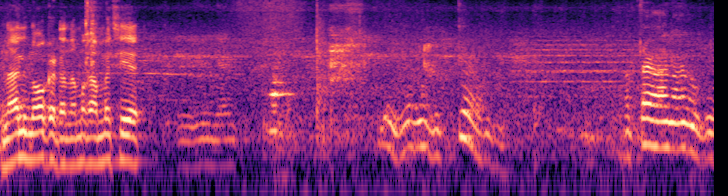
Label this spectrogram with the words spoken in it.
എന്നാലും നോക്കട്ടെ നമുക്ക് അമ്മച്ചിയെ ഇതൊന്ന് വിറ്റ് കളഞ്ഞു. ഒറ്റ കാണാൻ നോക്കൂ.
